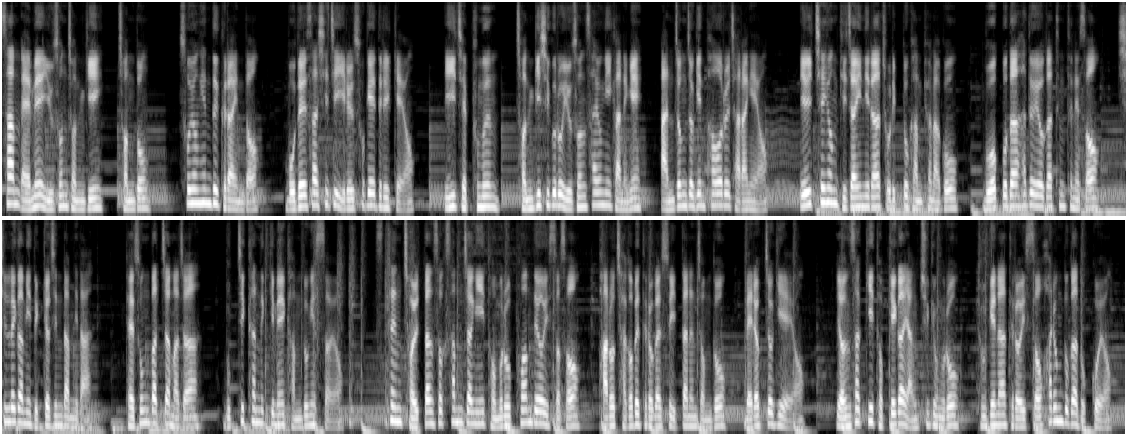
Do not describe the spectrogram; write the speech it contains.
3M의 유선 전기, 전동, 소형 핸드 그라인더, 모델사 CG2를 소개해드릴게요. 이 제품은 전기식으로 유선 사용이 가능해 안정적인 파워를 자랑해요. 일체형 디자인이라 조립도 간편하고 무엇보다 하드웨어가 튼튼해서 신뢰감이 느껴진답니다. 배송받자마자 묵직한 느낌에 감동했어요. 스텐 절단석 3장이 덤으로 포함되어 있어서 바로 작업에 들어갈 수 있다는 점도 매력적이에요. 연삭기 덮개가 양축용으로 두 개나 들어있어 활용도가 높고요.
